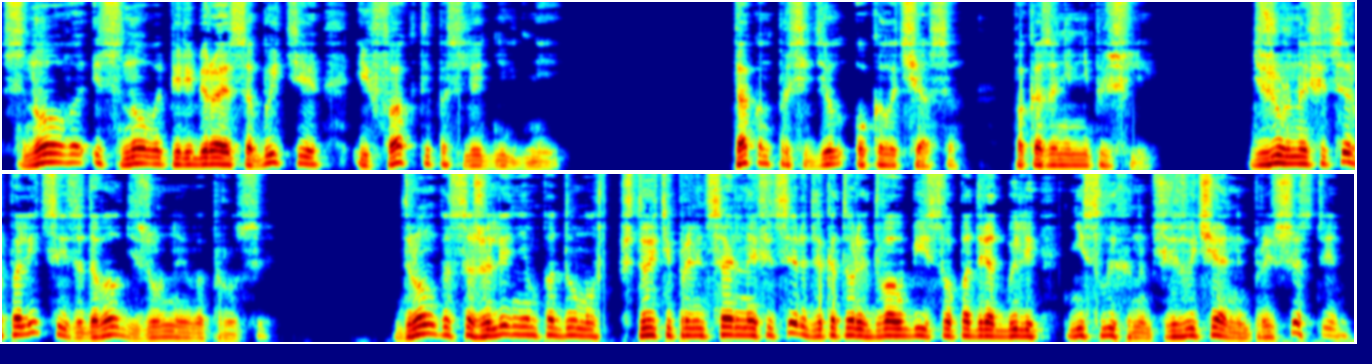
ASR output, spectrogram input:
снова и снова перебирая события и факты последних дней. Так он просидел около часа, пока за ним не пришли. Дежурный офицер полиции задавал дежурные вопросы. Дронго с сожалением подумал, что эти провинциальные офицеры, для которых два убийства подряд были неслыханным, чрезвычайным происшествием,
